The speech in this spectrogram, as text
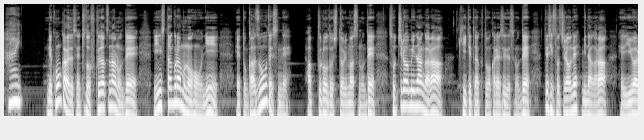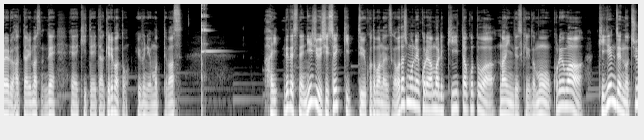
はい。で、今回はですね、ちょっと複雑なので、インスタグラムの方に、えっと、画像をですね、アップロードしておりますので、そちらを見ながら聞いていただくと分かりやすいですので、ぜひそちらをね、見ながら、え URL 貼ってありますので、え聞いていただければというふうに思ってます。はい。でですね、二十四節気っていう言葉なんですが、私もね、これあんまり聞いたことはないんですけれども、これは紀元前の中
